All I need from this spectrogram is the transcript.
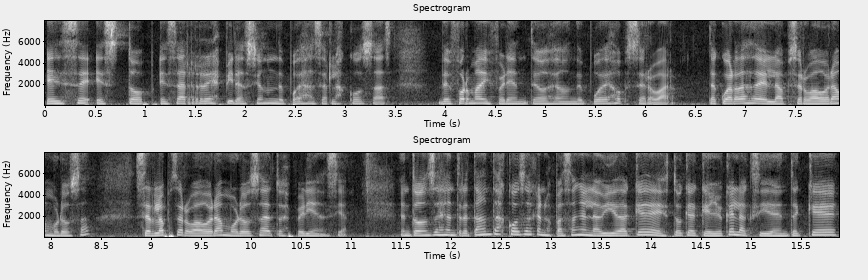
ese stop, esa respiración donde puedes hacer las cosas de forma diferente o desde donde puedes observar. ¿Te acuerdas de la observadora amorosa? Ser la observadora amorosa de tu experiencia. Entonces, entre tantas cosas que nos pasan en la vida, que esto, que aquello, que el accidente, que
